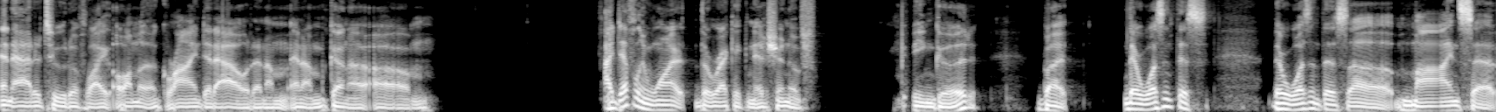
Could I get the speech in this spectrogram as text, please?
an attitude of like, oh, I'm gonna grind it out and I'm and I'm gonna um I definitely want the recognition of being good, but there wasn't this there wasn't this uh mindset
